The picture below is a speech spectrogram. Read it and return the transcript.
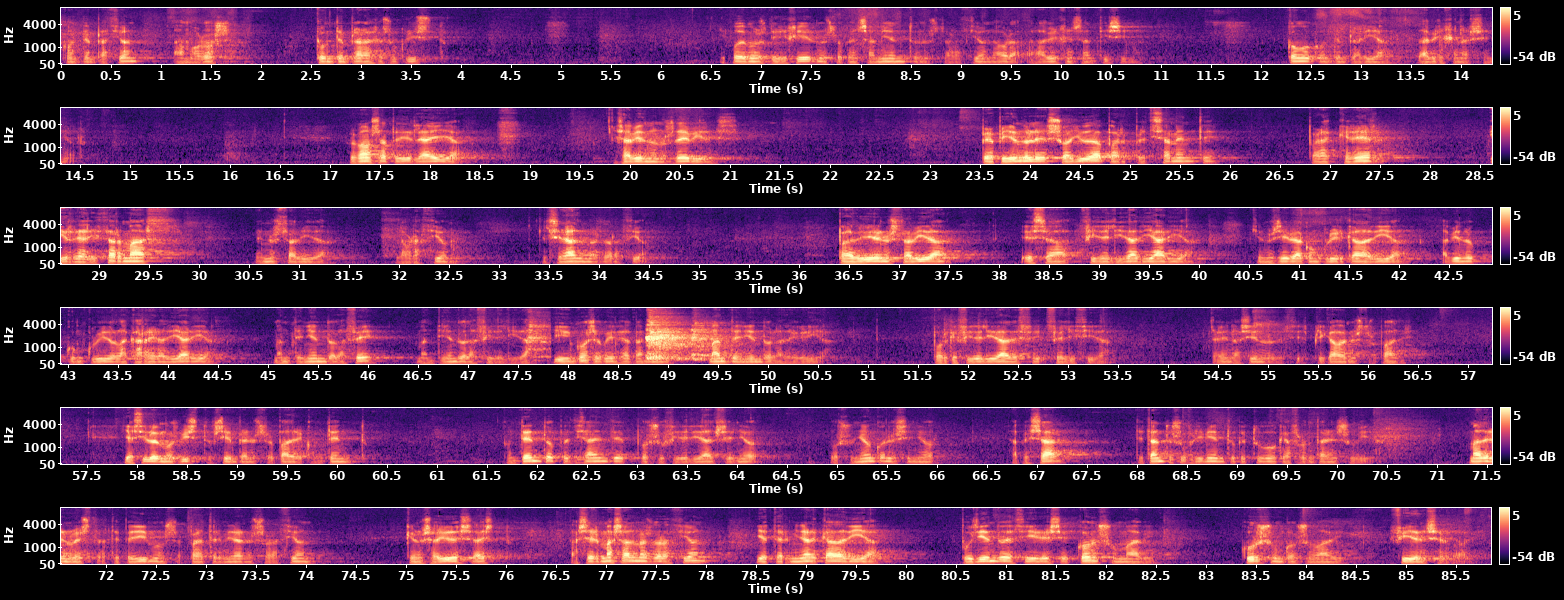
contemplación amorosa, contemplar a Jesucristo. Y podemos dirigir nuestro pensamiento, nuestra oración ahora a la Virgen Santísima. ¿Cómo contemplaría la Virgen al Señor? Pues vamos a pedirle a ella, sabiéndonos débiles, pero pidiéndole su ayuda para precisamente para querer y realizar más en nuestra vida la oración, el ser almas de oración, para vivir en nuestra vida esa fidelidad diaria que nos lleve a concluir cada día, habiendo concluido la carrera diaria, manteniendo la fe, manteniendo la fidelidad y en consecuencia también manteniendo la alegría, porque fidelidad es felicidad. También así nos explicaba nuestro Padre. Y así lo hemos visto siempre a nuestro Padre contento, contento precisamente por su fidelidad al Señor, por su unión con el Señor, a pesar de tanto sufrimiento que tuvo que afrontar en su vida. Madre nuestra, te pedimos para terminar nuestra oración que nos ayudes a esto, a ser más almas de oración y a terminar cada día pudiendo decir ese consumavi, cursum consumavi, fidem servavi.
